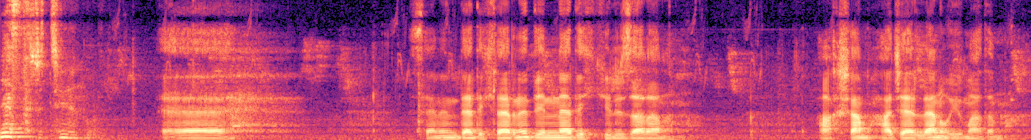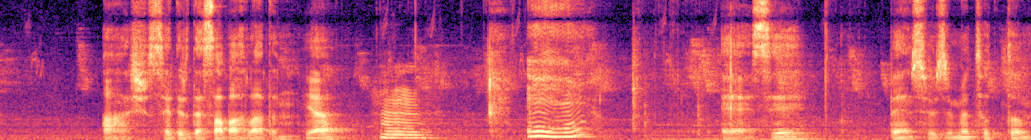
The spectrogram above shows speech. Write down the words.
Ne sırıtıyorsun? Ee, senin dediklerini dinledik Gülizar Hanım. Akşam Hacer'le uyumadım. Aha şu sedirde sabahladım ya. Ee, E'si ben sözümü tuttum.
